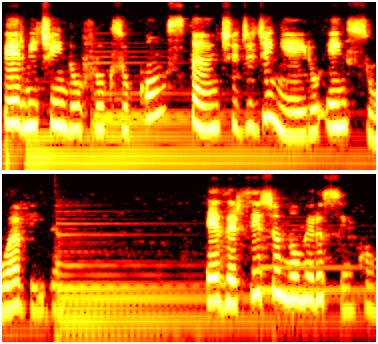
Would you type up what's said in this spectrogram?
permitindo o fluxo constante de dinheiro em sua vida. Exercício número 5.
